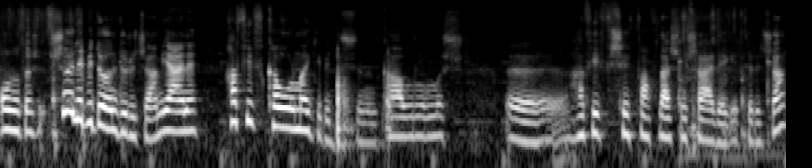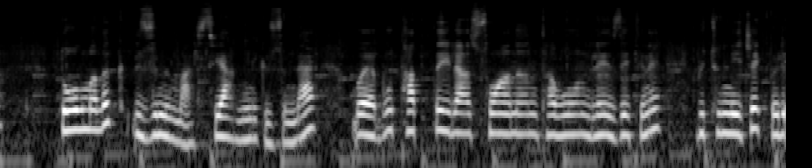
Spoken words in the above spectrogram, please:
Onu da şöyle bir döndüreceğim. Yani hafif kavurma gibi düşünün. Kavrulmuş, e, hafif şeffaflaşmış hale getireceğim. Dolmalık üzümüm var. Siyah minik üzümler. Bu, bu tatlıyla soğanın, tavuğun lezzetini bütünleyecek böyle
